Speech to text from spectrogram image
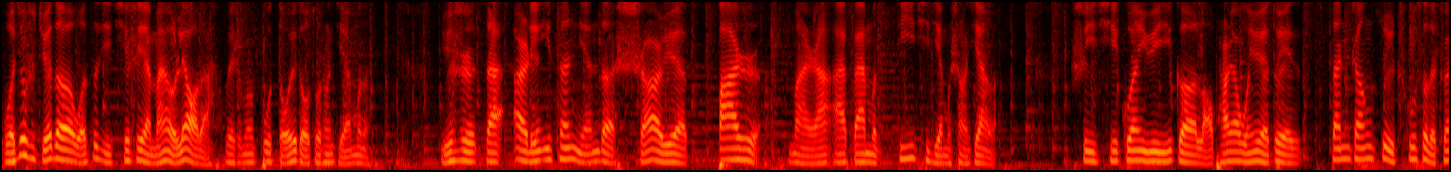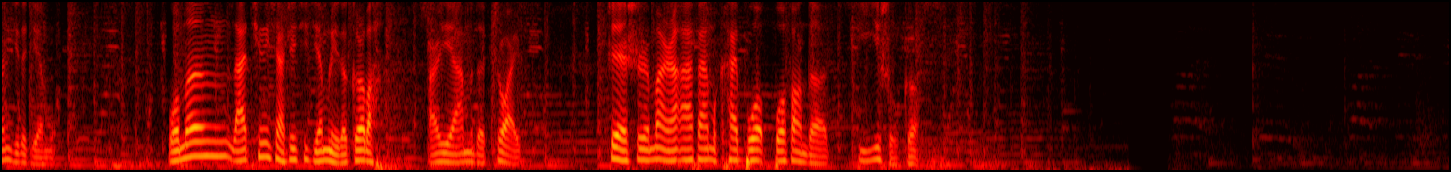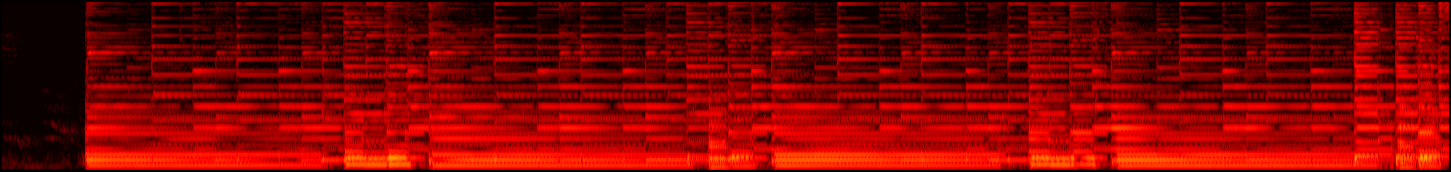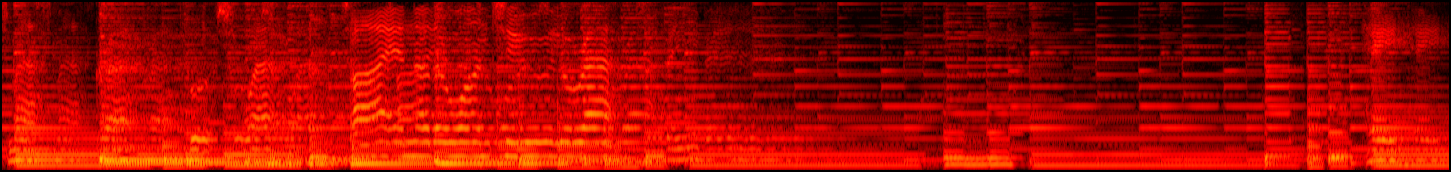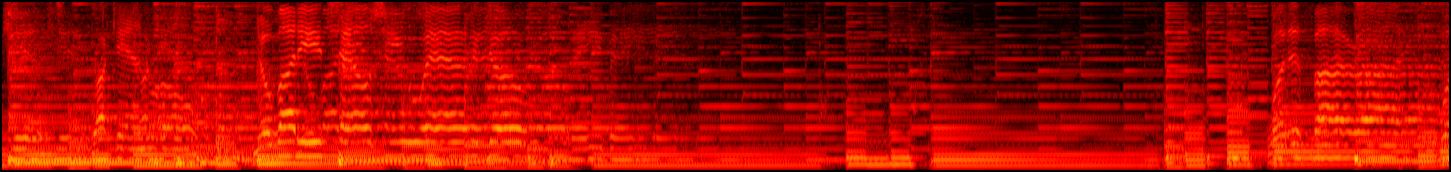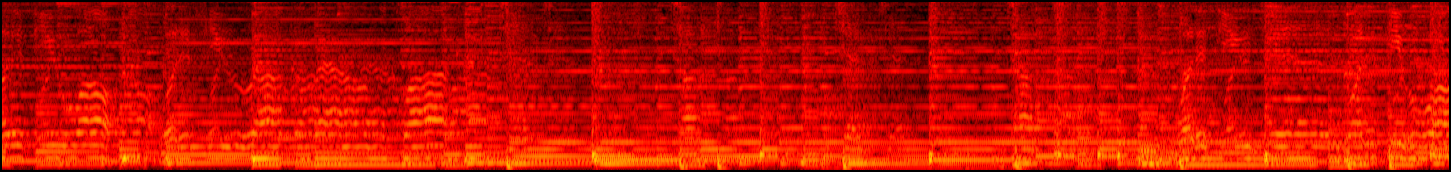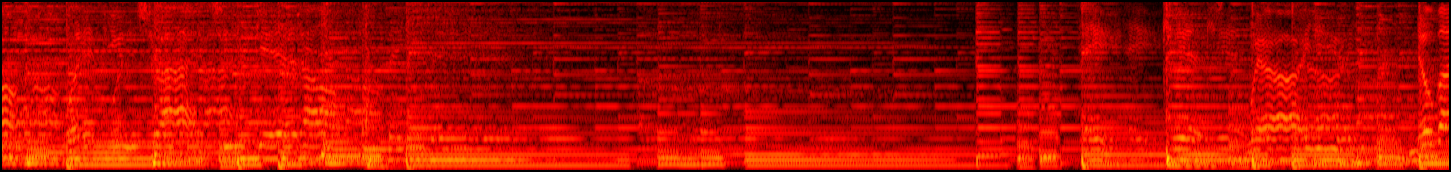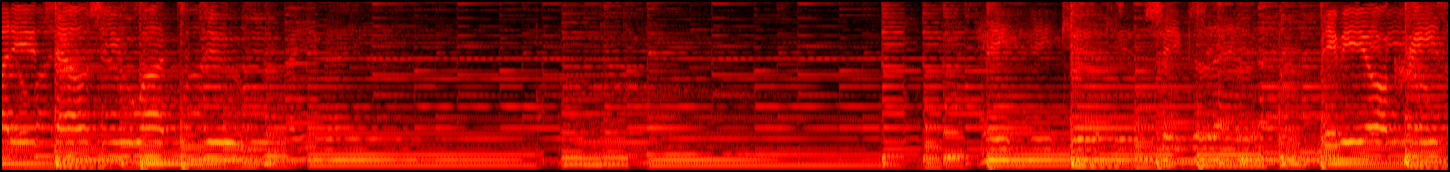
我就是觉得我自己其实也蛮有料的，为什么不抖一抖做成节目呢？于是，在二零一三年的十二月八日，漫然 FM 第一期节目上线了。是一期关于一个老牌摇滚乐队三张最出色的专辑的节目。我们来听一下这期节目里的歌吧，R.E.M. 的《Drive》，这也是漫然 FM 开播播放的第一首歌。Smack, smack, crack, bush whack. Tie another one to the racks, Nobody tells you where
